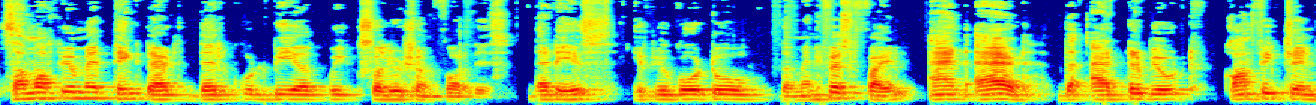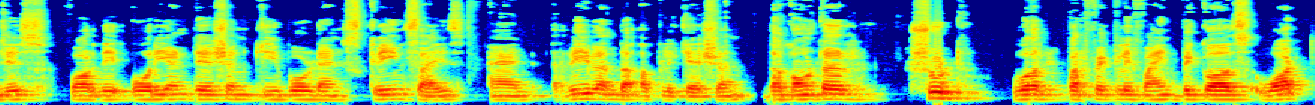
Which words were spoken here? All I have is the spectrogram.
Some of you may think that there could be a quick solution for this. That is if you go to the manifest file and add the attribute config changes for the orientation keyboard and screen size and rerun the application the counter should work perfectly fine because what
